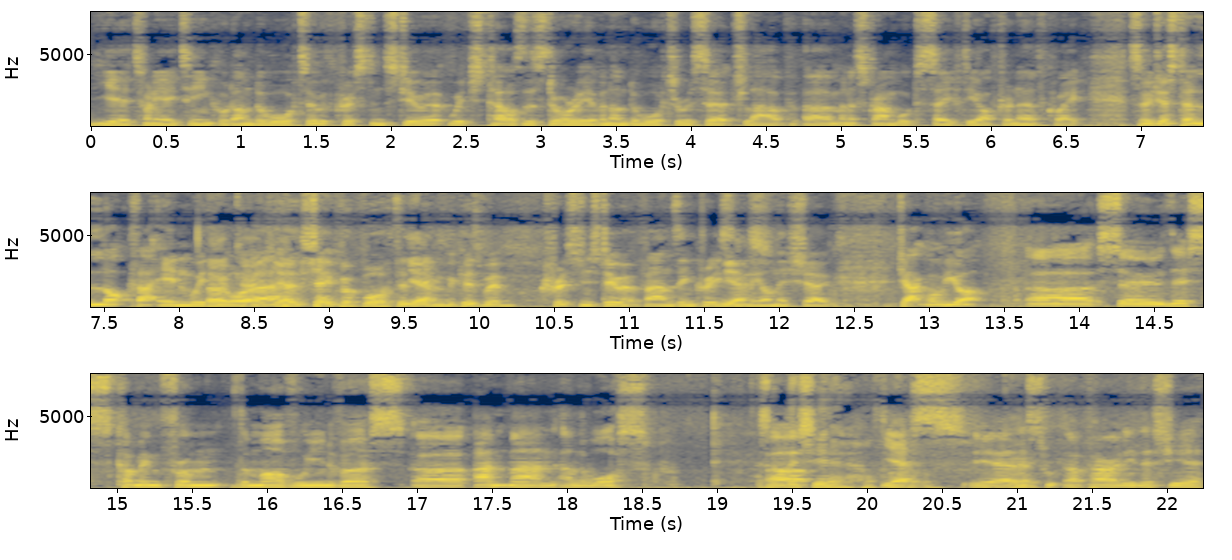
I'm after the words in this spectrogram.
year, 2018, called Underwater with Kristen Stewart, which tells the story of an underwater research lab um, and a scramble to safety after an earthquake. So just to lock that in with your uh, yeah. Shape of Water Yeah. thing, because we're Kristen Stewart fans increasingly Yes. on this show. Jack, what have you got? Uh, so this coming from the Marvel universe, uh, Ant Man and the Wasp. Is that Uh, this year? I Yes, that yeah, this, apparently this year.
